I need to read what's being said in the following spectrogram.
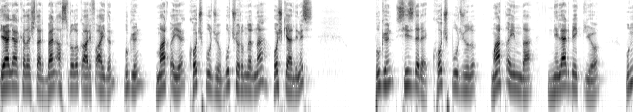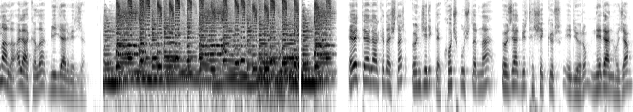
Değerli arkadaşlar ben astrolog Arif Aydın. Bugün Mart ayı Koç burcu burç yorumlarına hoş geldiniz. Bugün sizlere Koç burcu Mart ayında neler bekliyor? Bunlarla alakalı bilgiler vereceğim. Evet değerli arkadaşlar, öncelikle Koç burçlarına özel bir teşekkür ediyorum. Neden hocam?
